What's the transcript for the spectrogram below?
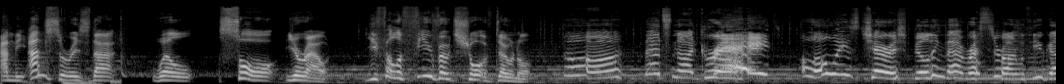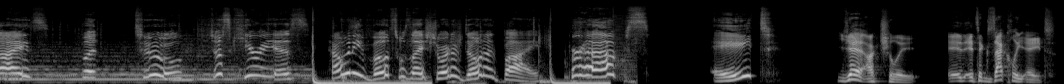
And the answer is that, well, Saw, you're out. You fell a few votes short of Donut. Aw, that's not great! I'll always cherish building that restaurant with you guys. But, two, just curious, how many votes was I short of Donut by? Perhaps eight? Yeah, actually, it, it's exactly eight.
